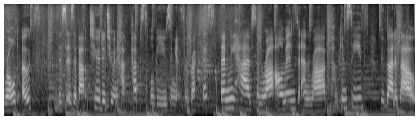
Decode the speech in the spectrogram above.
rolled oats. This is about two to two and a half cups. We'll be using it for breakfast. Then we have some raw almonds and raw pumpkin seeds. We've got about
